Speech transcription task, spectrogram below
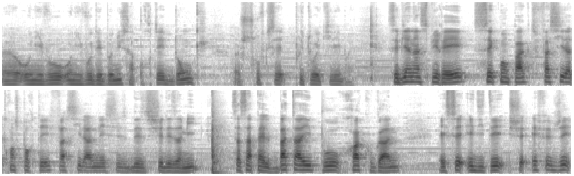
au, niveau, au niveau des bonus apportés. Donc je trouve que c'est plutôt équilibré. C'est bien inspiré, c'est compact, facile à transporter, facile à amener chez des, amis. Ça s'appelle Bataille pour Rakugan et c'est édité chez FFG.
